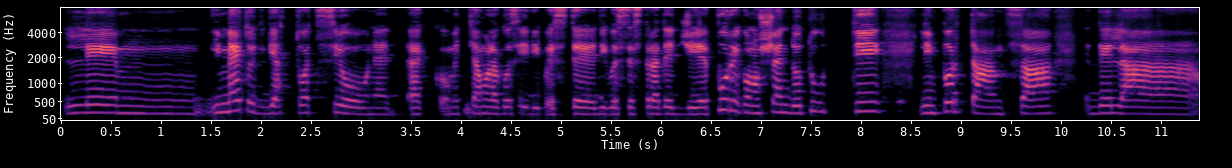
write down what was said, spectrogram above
le, mh, mm, i metodi di attuazione, ecco, mettiamola così, di queste, di queste strategie, pur riconoscendo tutti l'importanza della,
